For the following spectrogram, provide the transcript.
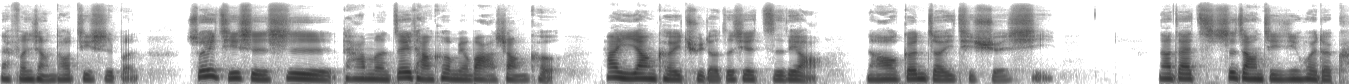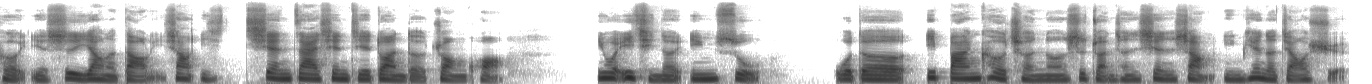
再分享到记事本。所以即使是他们这一堂课没有办法上课，他一样可以取得这些资料，然后跟着一起学习。那在视障基金会的课也是一样的道理，像以现在现阶段的状况，因为疫情的因素。我的一般课程呢是转成线上影片的教学，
